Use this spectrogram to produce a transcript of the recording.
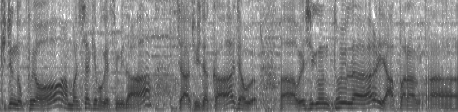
기준 놓고요. 한번 시작해 보겠습니다. 자, 주희 작가. 자, 아, 외식은 토요일 날이 아빠랑 아,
